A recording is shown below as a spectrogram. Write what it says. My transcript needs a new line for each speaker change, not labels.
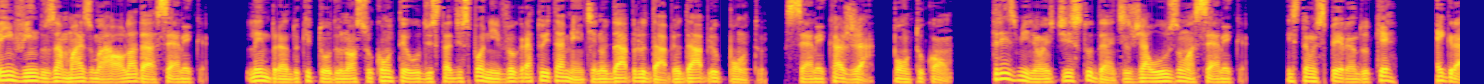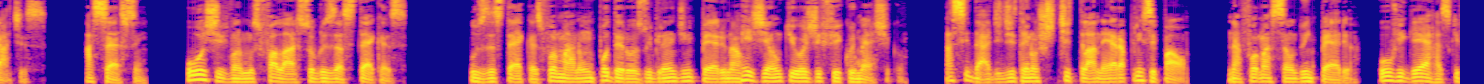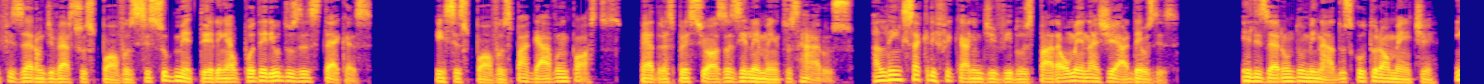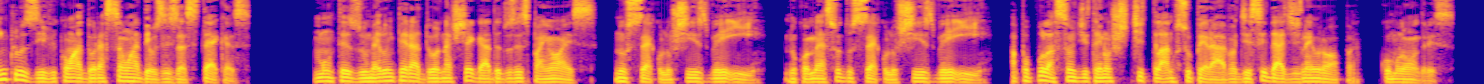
Bem-vindos a mais uma aula da Seneca. Lembrando que todo o nosso conteúdo está disponível gratuitamente no www.senecaja.com. 3 milhões de estudantes já usam a Seneca. Estão esperando o quê? É grátis. Acessem. Hoje vamos falar sobre os astecas. Os astecas formaram um poderoso e grande império na região que hoje fica o México. A cidade de Tenochtitlan era a principal. Na formação do império, houve guerras que fizeram diversos povos se submeterem ao poderio dos astecas. Esses povos pagavam impostos, pedras preciosas e elementos raros, além de sacrificar indivíduos para homenagear deuses. Eles eram dominados culturalmente, inclusive com a adoração a deuses astecas. Montezuma era o imperador na chegada dos espanhóis, no século XVI. No começo do século XVI, a população de Tenochtitlan superava de cidades na Europa, como Londres.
